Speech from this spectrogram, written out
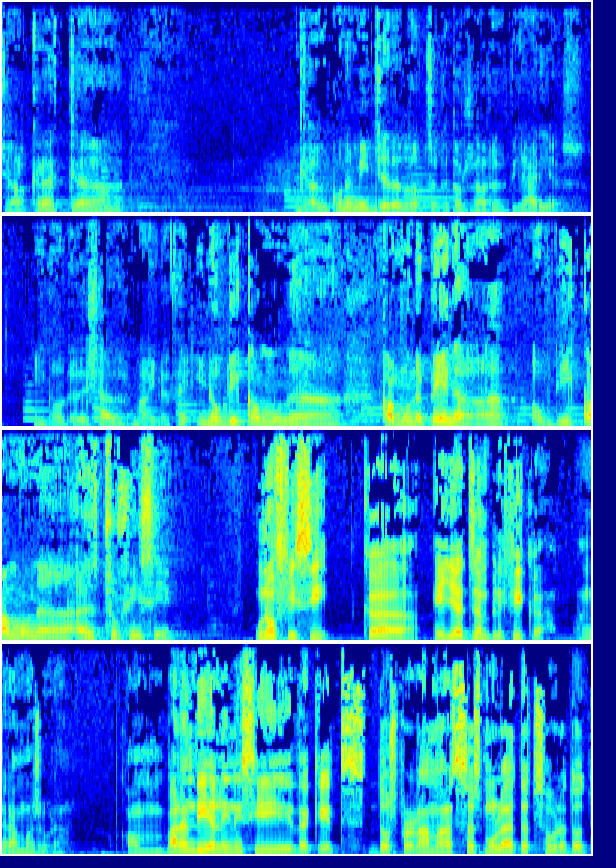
jo crec que jo duc una mitja de 12-14 hores diàries i no el de deixar mai de fer. I no ho dic com una, com una pena, eh? ho dic com és ofici. Un ofici que ella exemplifica en gran mesura. Com van dir a l'inici d'aquests dos programes, s'esmolet és sobretot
